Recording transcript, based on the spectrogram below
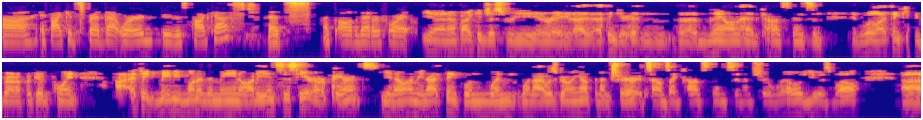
uh, if I could spread that word through this podcast, that's that's all the better for it. Yeah, and if I could just reiterate, I, I think you're hitting the nail on the head, Constance, and, and Will. I think you brought up a good point. I think maybe one of the main audiences here are parents. You know, I mean, I think when when when I was growing up, and I'm sure it sounds like Constance, and I'm sure Will, you as well. Uh,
